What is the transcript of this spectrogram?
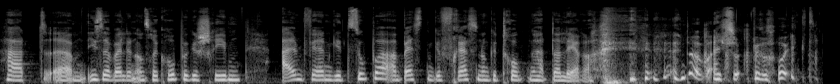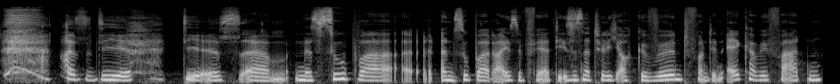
hat ähm, Isabel in unsere Gruppe geschrieben, allen Pferden geht's super, am besten gefressen und getrunken hat der Lehrer. war ich schon beruhigt. Also die, die ist ähm, eine super, ein super Reisepferd. Die ist es natürlich auch gewöhnt von den Lkw-Fahrten.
